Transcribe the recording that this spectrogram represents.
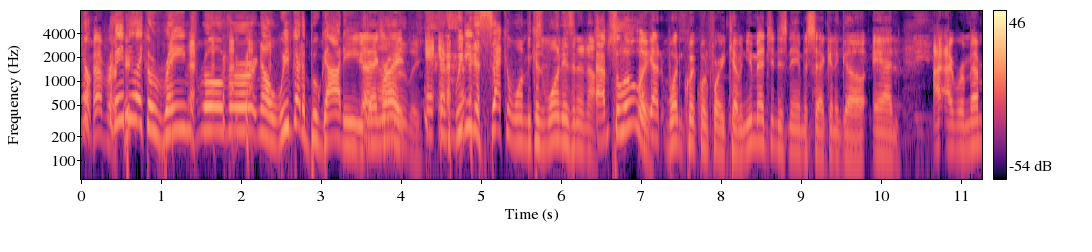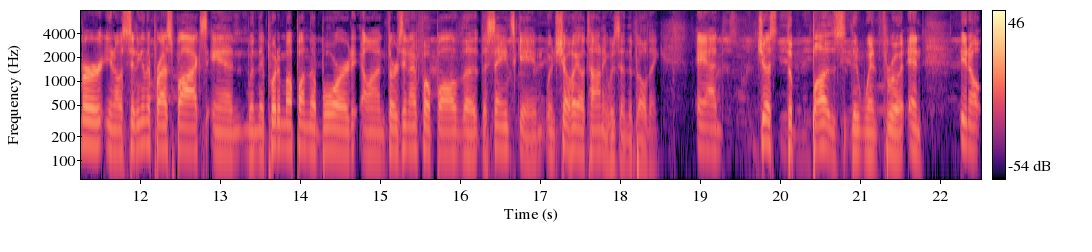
No, forever. maybe like a Range Rover. No, we've got a Bugatti, You're right. Absolutely. and, and we need a second one because one isn't enough. Absolutely. I got one quick one for you, Kevin. You mentioned his name a second ago, and I, I remember, you know, sitting in the press box, and when they put him up on the board on Thursday Night Football, the the Saints game, when Shohei Ohtani was in the building, and just the buzz that went through it, and you know,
